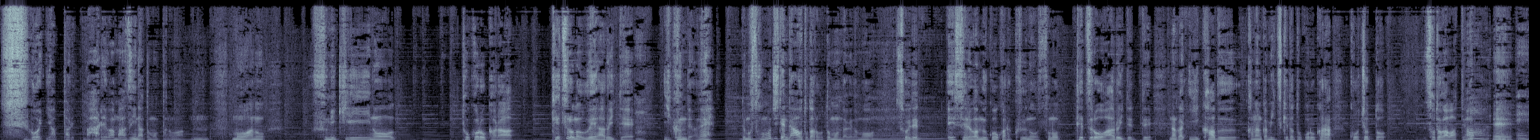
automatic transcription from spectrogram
ー、すごいやっぱりあれはまずいなと思ったのは、うん、もうあの踏切のところから鉄路の上歩いて行くんだよね、でもその時点でアウトだろうと思うんだけども、それで SL が向こうから来るのをその鉄路を歩いてってなんかいいカーブかなんか見つけたところからこうちょっと外側っていうの、ええ。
